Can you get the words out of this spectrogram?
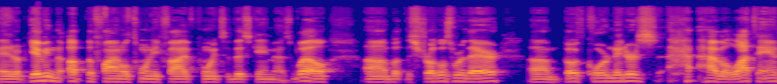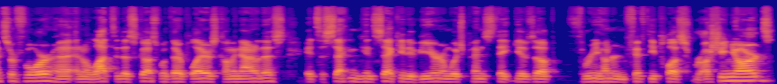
They ended up giving up the final 25 points of this game as well. Uh, but the struggles were there. Um, both coordinators ha- have a lot to answer for uh, and a lot to discuss with their players coming out of this. It's the second consecutive year in which Penn State gives up 350 plus rushing yards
